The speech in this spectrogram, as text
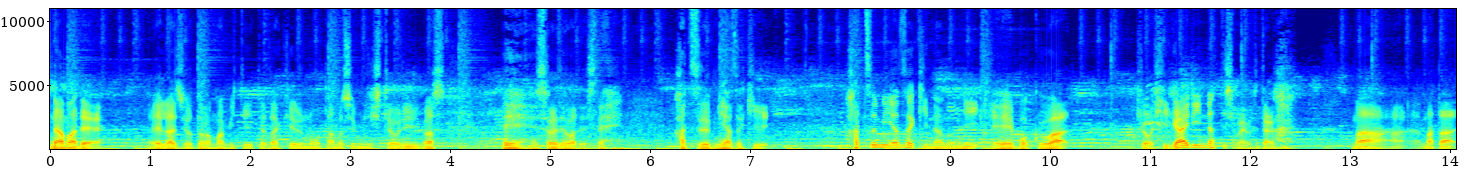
生で、えラジオドラマ見ていただけるのを楽しみにしております、えそれではですね初宮崎。初宮崎なのに、えー、僕は今日日帰りになってしまいましたが まあ、また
